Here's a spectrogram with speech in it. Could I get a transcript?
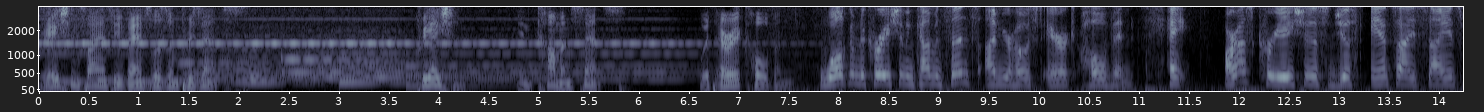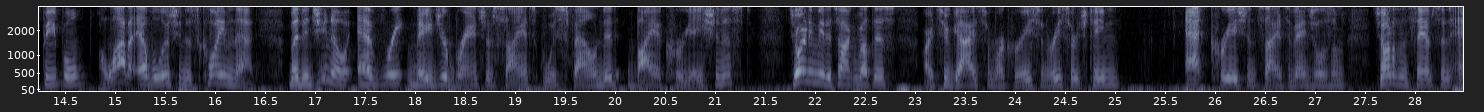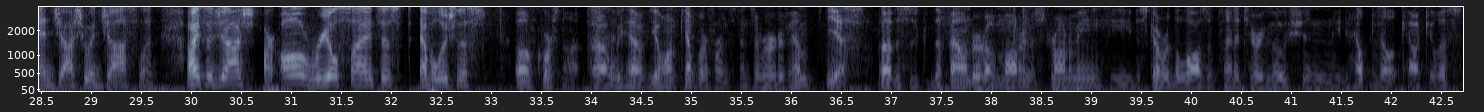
Creation Science Evangelism presents Creation in Common Sense with Eric Hovind. Welcome to Creation in Common Sense. I'm your host, Eric Hovind. Hey, are us creationists just anti science people? A lot of evolutionists claim that. But did you know every major branch of science was founded by a creationist? Joining me to talk about this are two guys from our creation research team at Creation Science Evangelism, Jonathan Sampson and Joshua Joscelyn. All right, so Josh, are all real scientists evolutionists? Oh, of course not. Uh, we have Johann Kepler, for instance. Ever heard of him? Yes. Uh, this is the founder of modern astronomy. He discovered the laws of planetary motion. He helped develop calculus.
